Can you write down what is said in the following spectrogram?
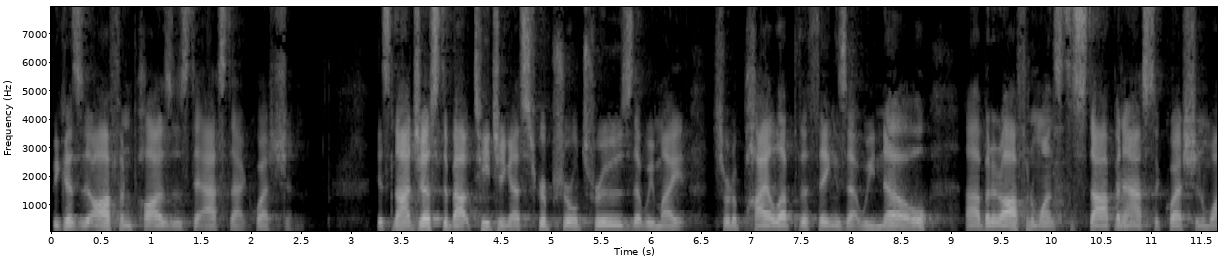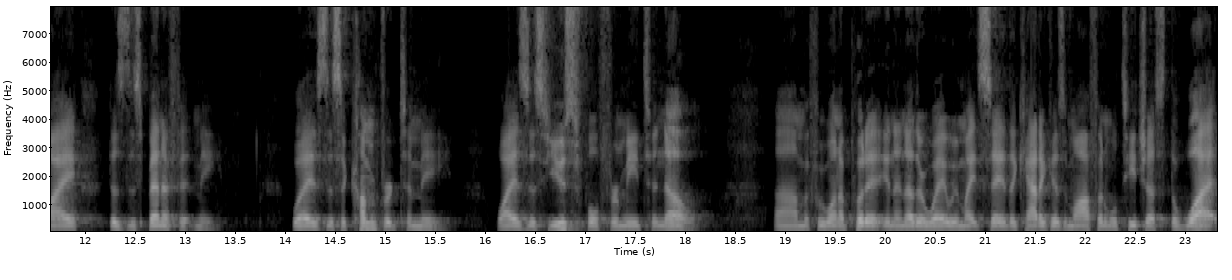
because it often pauses to ask that question. It's not just about teaching us scriptural truths that we might sort of pile up the things that we know, uh, but it often wants to stop and ask the question why does this benefit me? Why is this a comfort to me? Why is this useful for me to know? Um, if we want to put it in another way, we might say the Catechism often will teach us the what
